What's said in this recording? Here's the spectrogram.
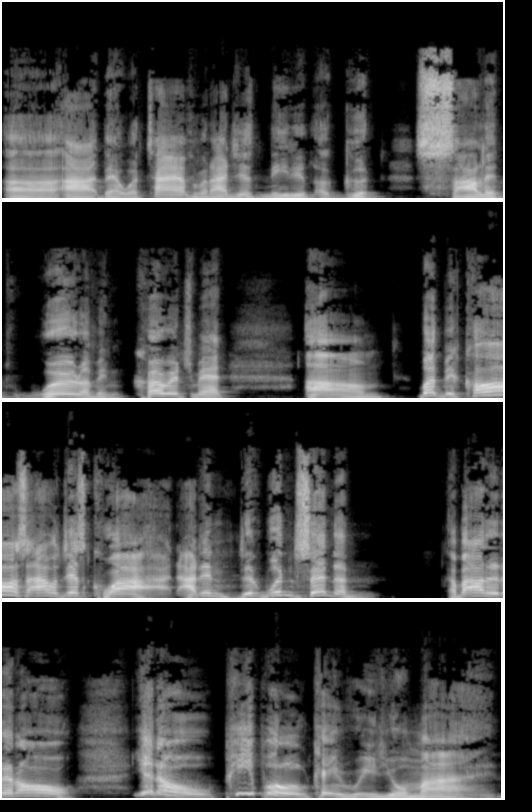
uh, I, there were times when I just needed a good, solid word of encouragement. Um, but because I was just quiet, I didn't, wouldn't say nothing about it at all. You know, people can't read your mind.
